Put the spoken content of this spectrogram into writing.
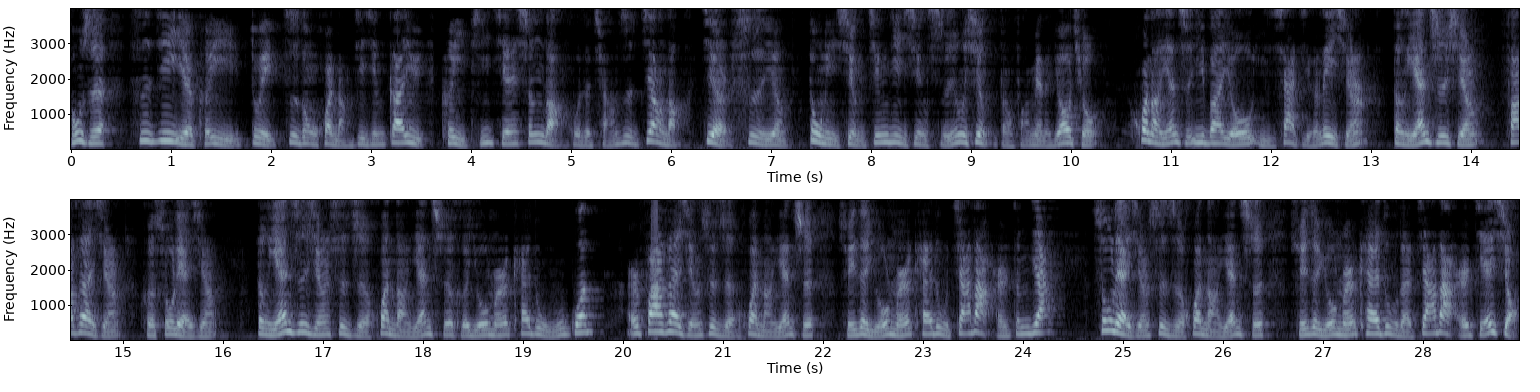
同时，司机也可以对自动换挡进行干预，可以提前升档或者强制降档，进而适应动力性、经济性、实用性等方面的要求。换挡延迟一般有以下几个类型：等延迟型、发散型和收敛型。等延迟型是指换挡延迟和油门开度无关，而发散型是指换挡延迟随着油门开度加大而增加，收敛型是指换挡延迟随着油门开度的加大而减小。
